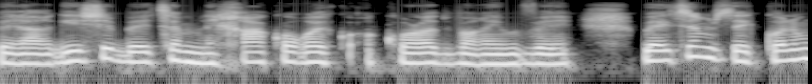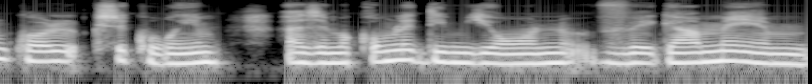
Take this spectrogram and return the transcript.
ולהרגיש שבעצם לך קורה כל הדברים, ובעצם זה קודם כל כשקוראים, אז זה מקום לדמיון, וגם, אמ,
